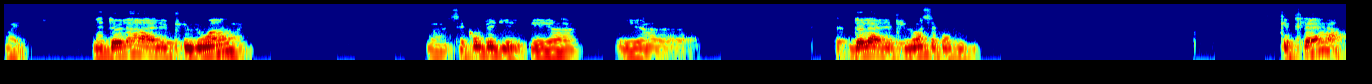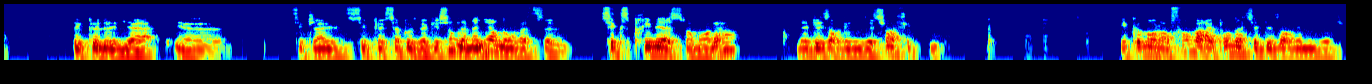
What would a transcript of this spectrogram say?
Oui. Mais de là à aller plus loin, c'est compliqué. Et, euh, et euh, de là à aller plus loin, c'est compliqué. Ce qui est clair, c'est que il y a, euh, c'est que, ça pose la question de la manière dont on va s'exprimer à ce moment-là la désorganisation affective. Et comment l'enfant va répondre à cette désorganisation?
